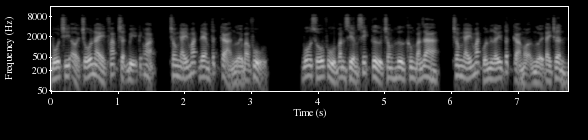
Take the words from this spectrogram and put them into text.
bố trí ở chỗ này pháp trận bị kích hoạt, trong nháy mắt đem tất cả người bao phủ vô số phủ văn xiềng xích từ trong hư không bắn ra, trong nháy mắt cuốn lấy tất cả mọi người tay chân.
